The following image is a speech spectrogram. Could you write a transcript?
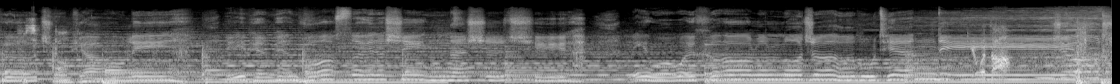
何处飘零？一片片破碎的心难拾起，你我为何沦落这步天地？给我打就这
